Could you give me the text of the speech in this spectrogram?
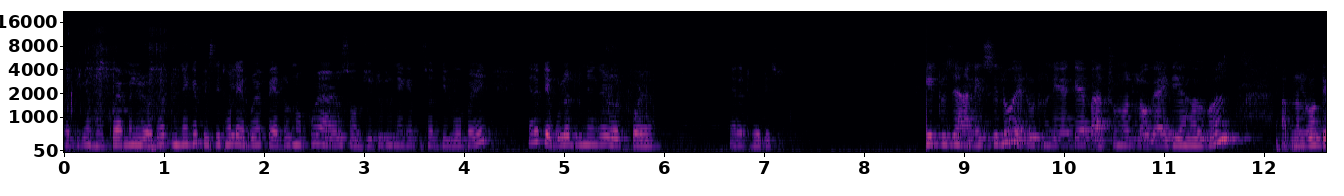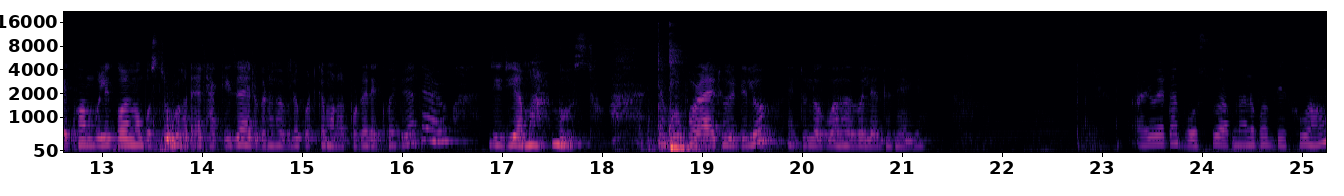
গতিকে শুকুৱাই মেলি ৰ'দত ধুনীয়াকৈ পিচি থ'লে এইবোৰে পেটো নপৰে আৰু চব্জিটো ধুনীয়াকৈ পিছত দিব পাৰি। ইয়াতে টেবুলত ধুনীয়াকৈ ৰ'দ পৰে। ইয়াতে থৈ দিছোঁ। এইটো যে আনিছিলোঁ এইটো ধুনীয়াকৈ বাথৰুমত লগাই দিয়া হৈ গ'ল। আপোনালোকক দেখুৱাম বুলি কয় মই বস্তুবোৰ সদায় থাকি যায় সেইটো কাৰণে ভাবিলোঁ পটকৈ মনত পৰোঁতে দেখুৱাই দিওঁ। ইয়াতে আৰু যি যি আমাৰ বস্তু সেইবোৰ ভৰাই থৈ দিলোঁ। সেইটো লগোৱা হৈ গ'ল ইয়াত ধুনীয়াকৈ। আৰু এটা বস্তু আপোনালোকক দেখুৱাওঁ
